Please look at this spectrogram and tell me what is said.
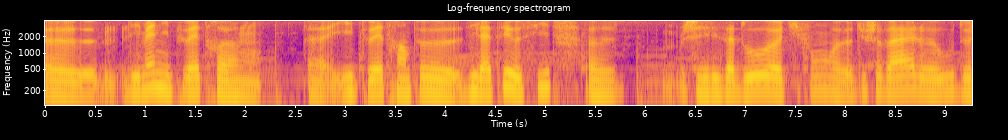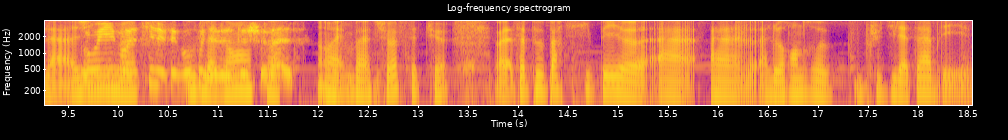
euh, l'hymen. Il peut être euh, euh, il peut être un peu dilaté aussi. Chez les ados euh, qui font euh, du cheval euh, ou de la gym oui, moi aussi fait beaucoup de la de, danse. de cheval. Ouais, bah tu vois, peut-être que voilà, ça peut participer à, à, à le rendre plus dilatable et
